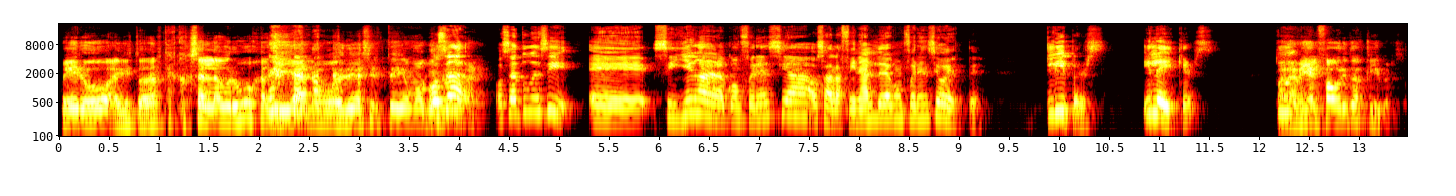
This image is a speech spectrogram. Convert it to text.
Pero he visto tantas cosas en la burbuja que ya no podría decirte como que O no sea, o sea, tú decís, eh, si llegan a la conferencia, o sea, a la final de la conferencia oeste, Clippers y Lakers, tú- Para mí el favorito es Clippers.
